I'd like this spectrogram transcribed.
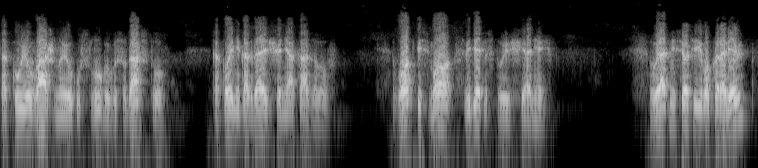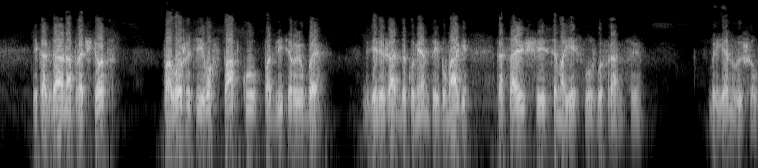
такую важную услугу государству, какой никогда еще не оказывал. Вот письмо, свидетельствующее о ней. Вы отнесете его королеве, и когда она прочтет, положите его в папку под литерою «Б», где лежат документы и бумаги, касающиеся моей службы Франции». Бриен вышел.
